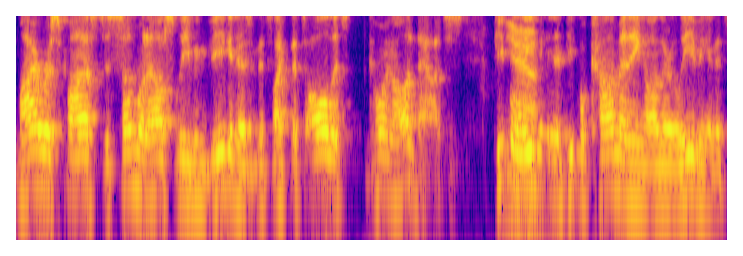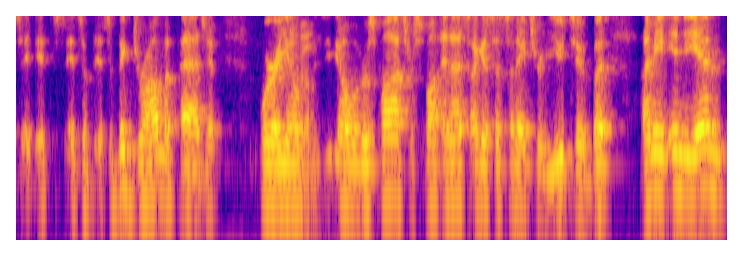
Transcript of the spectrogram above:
my response to someone else leaving veganism. It's like that's all that's going on now. It's just people yeah. leaving and people commenting on their leaving, and it's it's it's a it's a big drama pageant where you know sure. you know response response, and that's I guess that's the nature of YouTube. But I mean, in the end,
